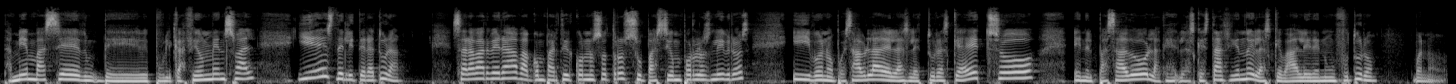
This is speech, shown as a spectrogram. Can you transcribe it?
También va a ser de publicación mensual y es de literatura. Sara Barbera va a compartir con nosotros su pasión por los libros y bueno, pues habla de las lecturas que ha hecho en el pasado, las que está haciendo y las que va a leer en un futuro. Bueno,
